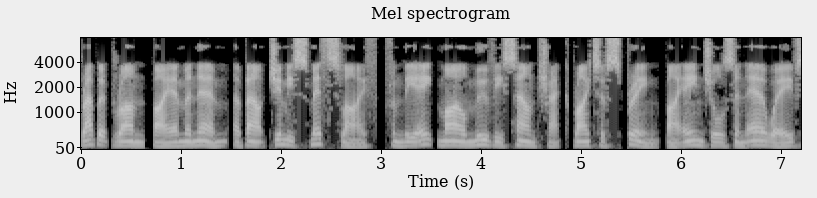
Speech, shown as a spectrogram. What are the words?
Rabbit Run by Eminem about Jimmy Smith's life, from the Eight Mile movie soundtrack Rite of Spring by Angels and Airwaves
